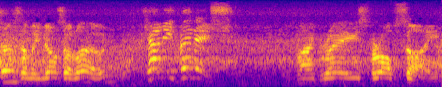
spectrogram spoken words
certainly not alone. Can he finish? Flag raised for offside.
